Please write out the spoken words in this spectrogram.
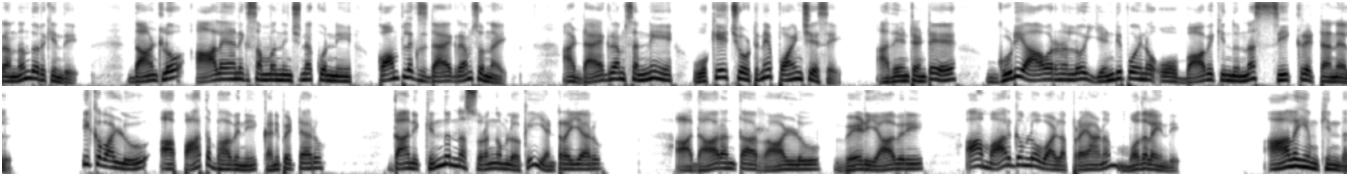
గ్రంథం దొరికింది. దాంట్లో ఆలయానికి సంబంధించిన కొన్ని కాంప్లెక్స్ డయాగ్రామ్స్ ఉన్నాయి. ఆ డయాగ్రామ్స్ అన్నీ ఒకే చోటనే పాయింట్ చేశాయి అదేంటంటే గుడి ఆవరణలో ఎండిపోయిన ఓ బావి కిందున్న సీక్రెట్ టనెల్. ఇక వాళ్ళు ఆ పాత బావిని కనిపెట్టారు. దాని కిందున్న సురంగంలోకి ఎంటరయ్యారు ఆ దారంతా రాళ్ళు వేడి ఆవిరి ఆ మార్గంలో వాళ్ళ ప్రయాణం మొదలైంది. ఆలయం కింద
